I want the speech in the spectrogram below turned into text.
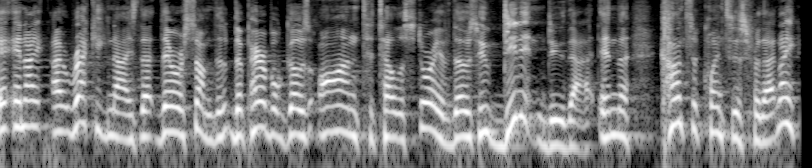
And I, I recognize that there were some. The, the, parable goes on to tell the story of those who didn't do that and the consequences for that. And I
